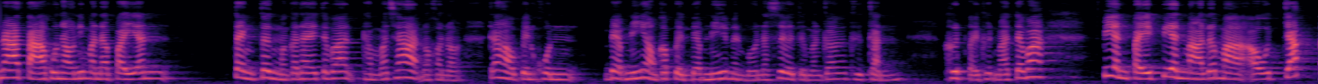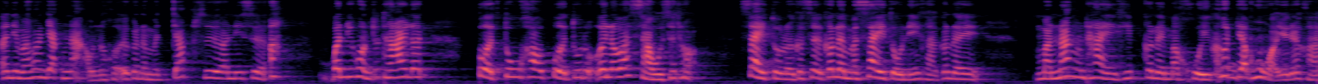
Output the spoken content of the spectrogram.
หน้าตาคนเฮานี่มันไปอันแต่งเตึงมันก็ได้แต่ว่าธรรมชาติเนาะค่ะเนาะถ้าเฮาเป็นคนแบบนี้เฮาก็เป็นแบบนี้ม่นบ่นะเสื้อแต่มันก็คือกัน ขึ้นไปขึ้นมา แต่ว่าเปลี่ยนไปเปลี่ยนมาแล้วมาเอาจับ อันนี้มามันอยากหนาวเนาะเขาเอ้ยก็นำมาจับเสื้ออันนี้เสื้ออะวันนี้หนสุดท้ายแล้วเปิดตู้เขาเปิดตู้เอ้ยแล้วว่าเสาซะเถอะใส่ตัวเลยก็เสยก็เลยมาใส่ตัวนี้ค่ะ ก็เลยมานั่งถ่ายคลิปก็เลยมาคุยขึ้นยักหัวอยู่ด้วยค่ะ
